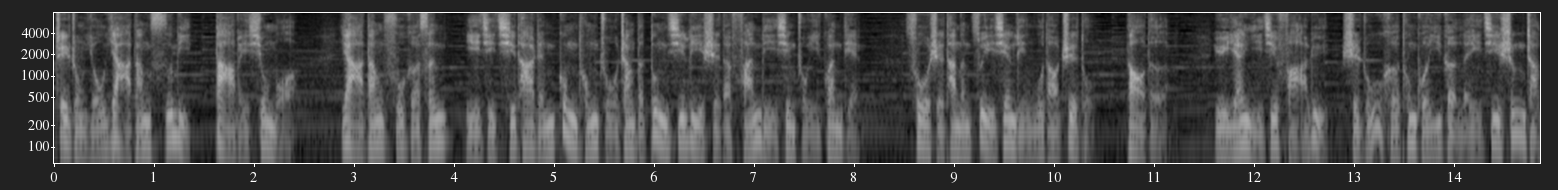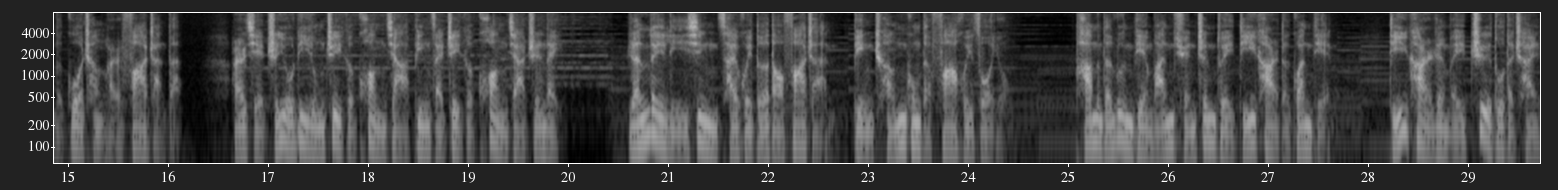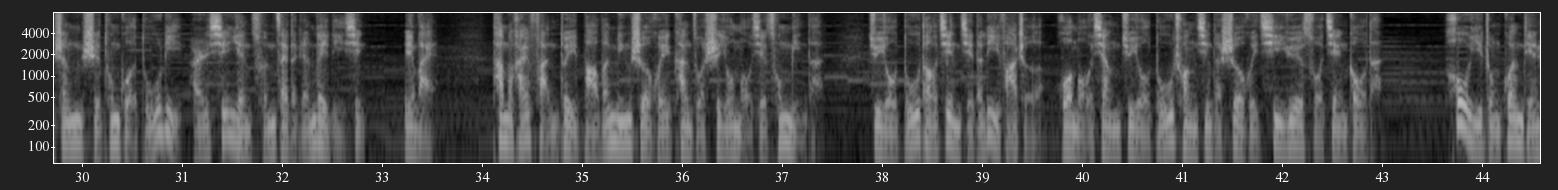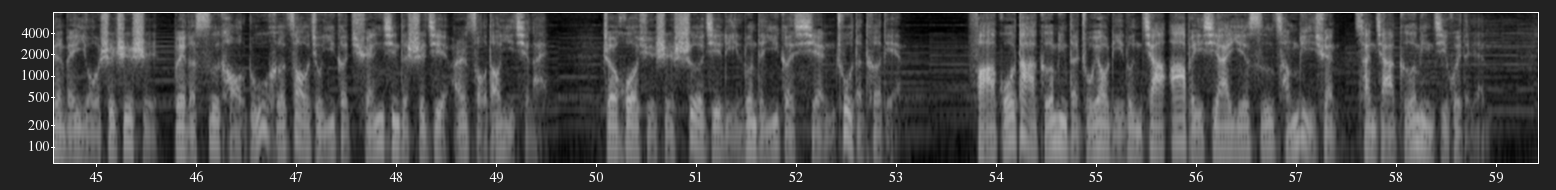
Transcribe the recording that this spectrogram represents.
这种由亚当·斯密、大卫·休谟、亚当·弗格森以及其他人共同主张的洞悉历史的反理性主义观点，促使他们最先领悟到制度、道德。语言以及法律是如何通过一个累积生长的过程而发展的，而且只有利用这个框架，并在这个框架之内，人类理性才会得到发展并成功的发挥作用。他们的论辩完全针对笛卡尔的观点。笛卡尔认为制度的产生是通过独立而鲜艳存在的人类理性。另外，他们还反对把文明社会看作是由某些聪明的。具有独到见解的立法者或某项具有独创性的社会契约所建构的。后一种观点认为，有识之士为了思考如何造就一个全新的世界而走到一起来，这或许是设计理论的一个显著的特点。法国大革命的主要理论家阿贝西埃耶斯曾力劝参加革命集会的人，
